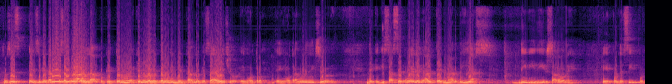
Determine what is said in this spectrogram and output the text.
Entonces, el secretario de Salud habla, porque esto no es que nos lo estemos inventando, que se ha hecho en, otros, en otras jurisdicciones, de que quizás se pueden alternar días dividir salones, eh, por decir, por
